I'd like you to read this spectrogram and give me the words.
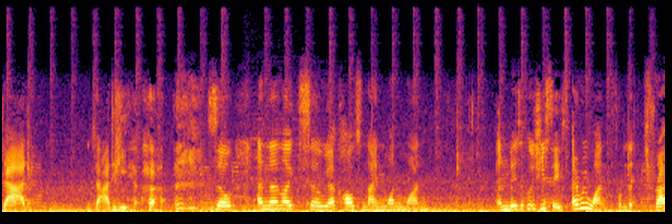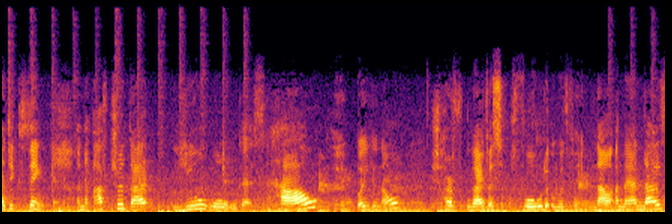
dad daddy. So and then like Sylvia calls 911 and basically she saves everyone from the tragic thing. And after that you won't guess how but you know her life is filled with fame. Now Amanda's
